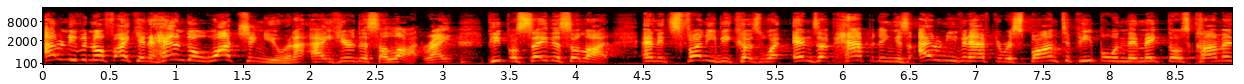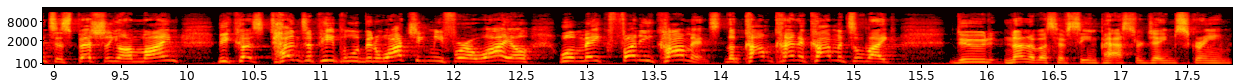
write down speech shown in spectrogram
I don't even know if I can handle watching you. And I, I, hear this a lot, right? People say this a lot. And it's funny because what ends up happening is I don't even have to respond to people when they make those comments, especially online, because tons of people who've been watching me for a while will make funny comments. The com- kind of comments are like, dude, none of us have seen Pastor James scream.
